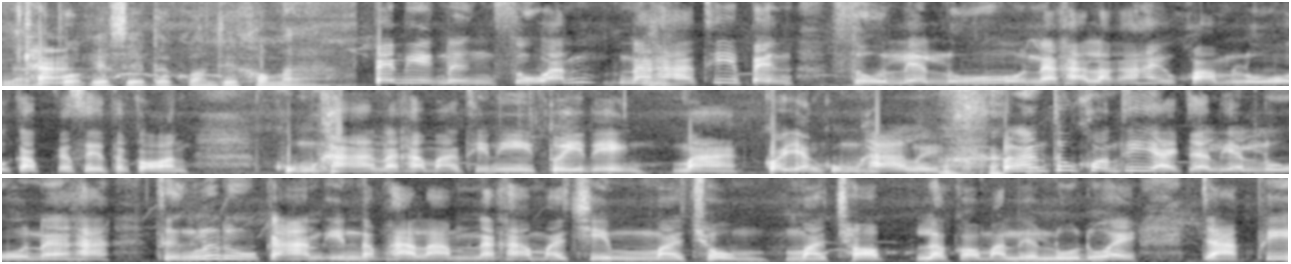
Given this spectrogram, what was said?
นะค่ะพวกเกษตรกรที่เข้ามาเป็น อีกหนึ่งสวนนะคะที่เป็นศูนย์เรียนรู้นะคะ แล้วก็ให้ความรู้กับเกษตรกรคุ้มค่านะคะ มาที่นี่ตัวอิทเองมาก็ยังคุ้มค่าเลย เพราะฉะนั้นทุกคนที่อยากจะเรียนรู้นะคะ ถึงฤดูการอินทผลัมนะคะ มาชิมมาชม มาช็อป แล้วก็มาเรียนรู้ด้วย จากพี่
